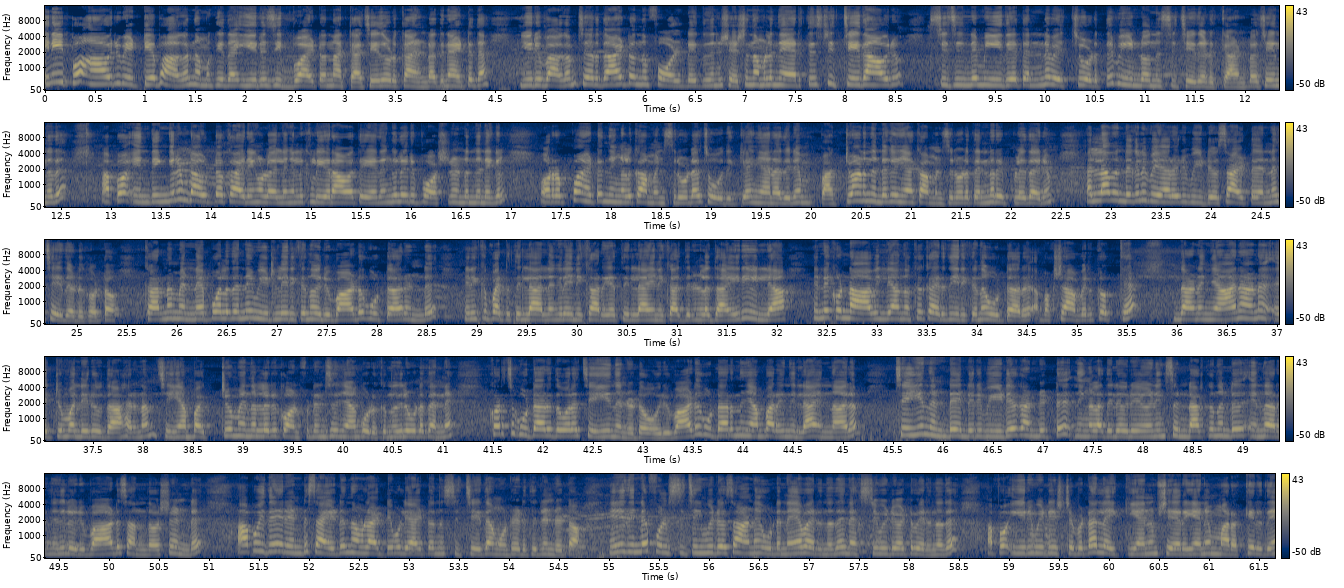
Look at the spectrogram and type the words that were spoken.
ഇനിയിപ്പോൾ ആ ഒരു വെട്ടിയ ഭാഗം നമുക്കിത് ഈ ഒരു സിബുമായിട്ടൊന്ന് അറ്റാച്ച് ചെയ്ത് കൊടുക്കാനുണ്ട്. അതിനായിട്ട് ഇതാ ഈ ഒരു ഭാഗം ചെറുതായിട്ടൊന്ന് ഫോൾഡ് ചെയ്തതിന് ശേഷം നമ്മൾ നേരത്തെ സ്റ്റിച്ച് ചെയ്ത ആ ഒരു സ്റ്റിച്ചിന്റെ മീതിയെ തന്നെ വെച്ച് കൊടുത്ത് വീണ്ടും ഒന്ന് സ്റ്റിച്ച് ചെയ്തെടുക്കുകയാണ് കേട്ടോ ചെയ്യുന്നത്. അപ്പോൾ എന്തെങ്കിലും ഡൗട്ടോ കാര്യങ്ങളോ അല്ലെങ്കിൽ ക്ലിയർ ആവാത്ത ഏതെങ്കിലും ഒരു പോർഷൻ ഉണ്ടെന്നുണ്ടെങ്കിൽ ഉറപ്പായിട്ടും നിങ്ങൾ കമൻസിലൂടെ ചോദിക്കുക. ഞാനതിന് പറ്റുവാണെന്നുണ്ടെങ്കിൽ ഞാൻ കമൻസിലൂടെ തന്നെ റിപ്ലൈ തരും. അല്ലാന്നുണ്ടെങ്കിൽ വേറൊരു വീഡിയോസായിട്ട് തന്നെ ചെയ്തെടുക്കും കേട്ടോ കാരണം എന്നെ പോലെ തന്നെ വീട്ടിലിരിക്കുന്ന ഒരുപാട് കൂട്ടുകാരുണ്ട്. എനിക്ക് പറ്റത്തില്ല. അല്ലെങ്കിൽ എനിക്കറിയത്തില്ല എനിക്ക് അതിനുള്ള ധൈര്യമില്ല എന്നെ കൊണ്ടാവില്ല എന്നൊക്കെ കരുതിയിരിക്കുന്ന കൂട്ടുകാർ. പക്ഷെ അവർക്കൊക്കെ എന്താണ് ഞാനാണ് ഏറ്റവും വലിയൊരു ഉദാഹരണം ചെയ്യാൻ പറ്റും എന്നുള്ളൊരു കോൺഫിഡൻസ് ഞാൻ കൊടുക്കുന്നതിലൂടെ തന്നെ കുറച്ച് കൂട്ടുകാർ ഇതുപോലെ ചെയ്യുന്നുണ്ട് കേട്ടോ ഒരുപാട് കൂട്ടുകാരെന്ന് ഞാൻ പറയുന്നില്ല. എന്നാലും ചെയ്യുന്നുണ്ട്. എന്റെ ഒരു വീഡിയോ കണ്ടിട്ട് നിങ്ങൾ അതിൽ ഒരു ഏണിങ്സ് ഉണ്ടാക്കുന്നുണ്ട് എന്നറിഞ്ഞതിൽ ഒരുപാട് സന്തോഷമുണ്ട്. അപ്പോൾ ഇതേ രണ്ട് സൈഡും നമ്മൾ അടിപൊളിയായിട്ടൊന്ന് സ്റ്റിച്ച് ചെയ്ത് അങ്ങോട്ട് എടുത്തിട്ടുണ്ട് കേട്ടോ ഇനി ഇതിന്റെ ഫുൾ സ്റ്റിച്ചിങ് വീഡിയോസാണ് ഉടനെ വരുന്നത് നെക്സ്റ്റ് വീഡിയോ ആയിട്ട് വരുന്നത്. അപ്പോൾ ഈ ഒരു വീഡിയോ ഇഷ്ടപ്പെട്ടാൽ ലൈക്ക് ചെയ്യാനും ഷെയർ ചെയ്യാനും മറക്കരുതേ.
